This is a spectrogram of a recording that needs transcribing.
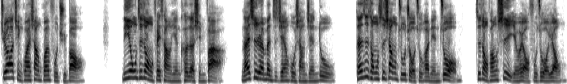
就要尽快向官府举报。利用这种非常严苛的刑法来使人们之间互相监督，但是同时像诛九族和连坐这种方式也会有副作用，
